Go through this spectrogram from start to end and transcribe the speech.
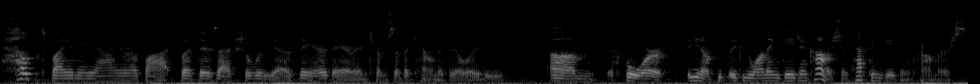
helped by an AI or a bot, but there's actually a there there in terms of accountability um, for you know people. If you want to engage in commerce, you have to engage in commerce.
